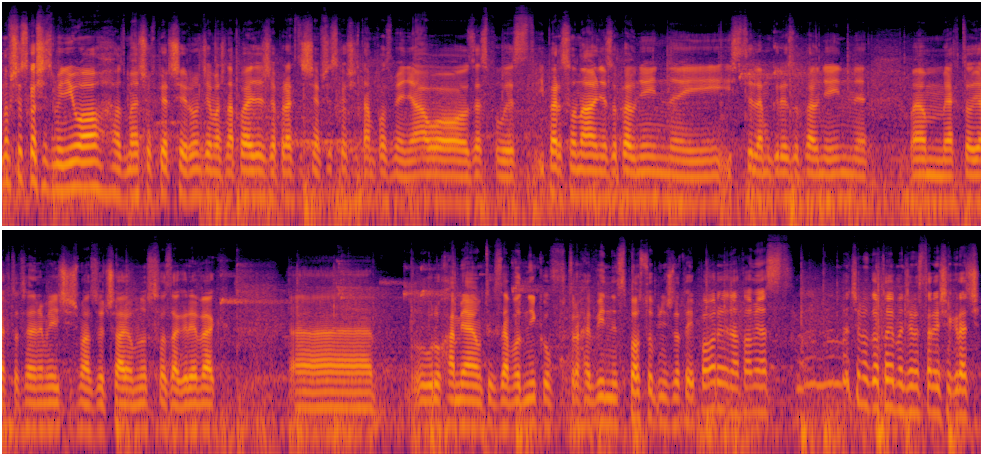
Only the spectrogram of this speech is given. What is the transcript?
No wszystko się zmieniło od meczu w pierwszej rundzie, można powiedzieć, że praktycznie wszystko się tam pozmieniało. Zespół jest i personalnie zupełnie inny i, i stylem gry zupełnie inny. Mają, jak to, jak to trener Milicic ma w zwyczaju, mnóstwo zagrywek. E, uruchamiają tych zawodników w trochę w inny sposób niż do tej pory, natomiast no, będziemy gotowi, będziemy starali się grać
